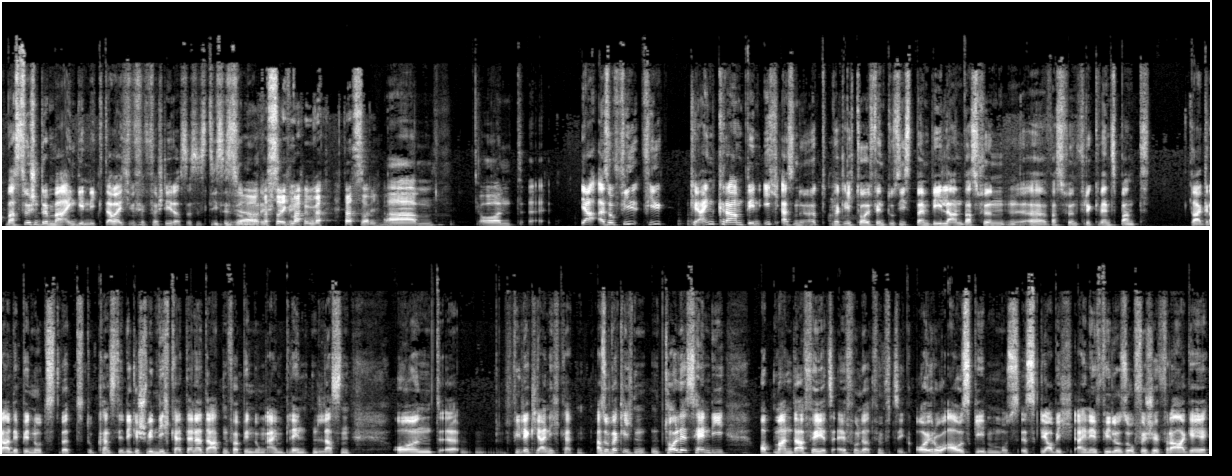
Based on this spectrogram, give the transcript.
Was zwischendrin mal eingenickt, aber ich verstehe das. Das ist diese sonore ja, Was soll ich machen? Was, was soll ich machen? Ähm, und äh, ja, also viel, viel Kleinkram, den ich als Nerd wirklich toll finde. Du siehst beim WLAN, was für ein, äh, was für ein Frequenzband da gerade benutzt wird. Du kannst dir die Geschwindigkeit deiner Datenverbindung einblenden lassen und äh, viele Kleinigkeiten. Also wirklich ein, ein, tolles Handy. Ob man dafür jetzt 1150 Euro ausgeben muss, ist, glaube ich, eine philosophische Frage,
